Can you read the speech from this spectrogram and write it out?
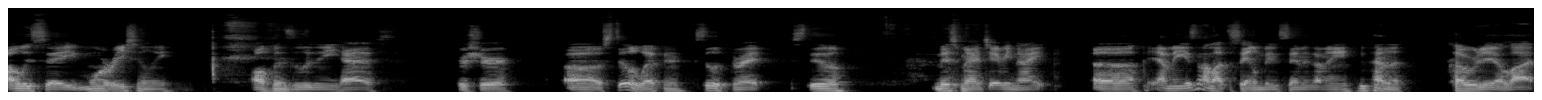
I would say more recently, offensively than he has, for sure. Uh, still a weapon, still a threat, still mismatch every night. Uh, yeah, I mean, it's not a lot to say on Ben Simmons. I mean, we kind of covered it a lot,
